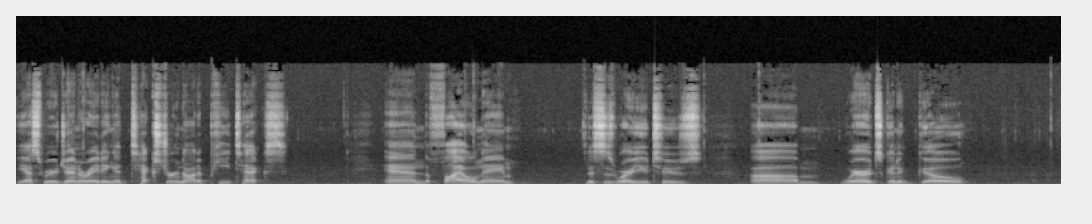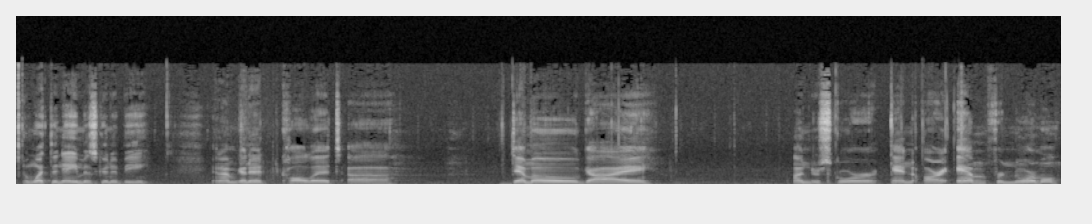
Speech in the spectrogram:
Yes, we're generating a texture, not a Ptex and the file name. This is where you choose um, where it's going to go and what the name is going to be. And I'm going to call it uh, demo guy underscore NRM for normal.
